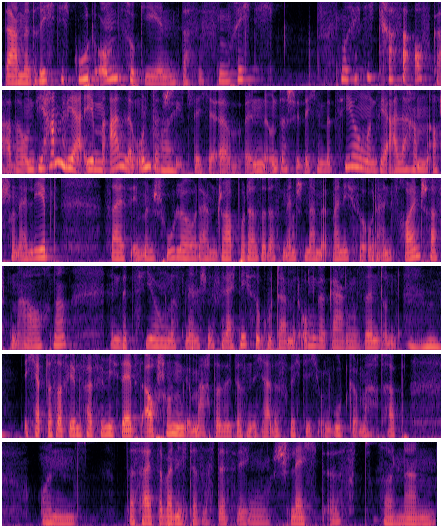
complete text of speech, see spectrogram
damit richtig gut umzugehen, das ist ein richtig, das ist eine richtig krasse Aufgabe. Und die haben wir eben alle unterschiedliche, äh, in unterschiedlichen Beziehungen. Und wir alle haben auch schon erlebt, sei es eben in Schule oder im Job oder so, dass Menschen damit mal nicht so, oder in Freundschaften auch, ne? In Beziehungen, dass Menschen vielleicht nicht so gut damit umgegangen sind. Und mhm. ich habe das auf jeden Fall für mich selbst auch schon gemacht, dass ich das nicht alles richtig und gut gemacht habe. Und das heißt aber nicht, dass es deswegen schlecht ist, sondern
